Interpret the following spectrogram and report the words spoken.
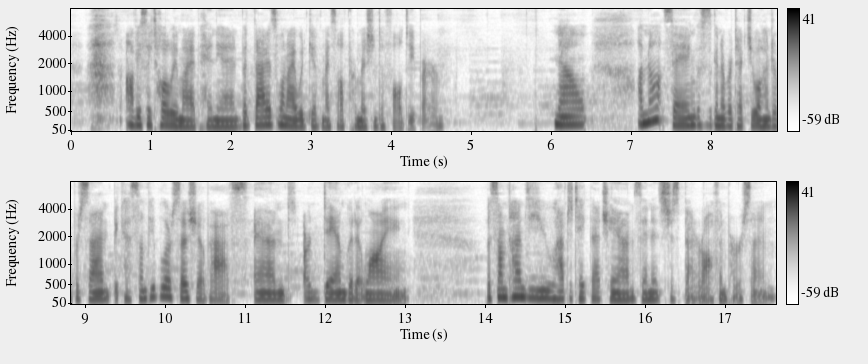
obviously, totally my opinion, but that is when I would give myself permission to fall deeper. Now, I'm not saying this is going to protect you 100% because some people are sociopaths and are damn good at lying. But sometimes you have to take that chance and it's just better off in person.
